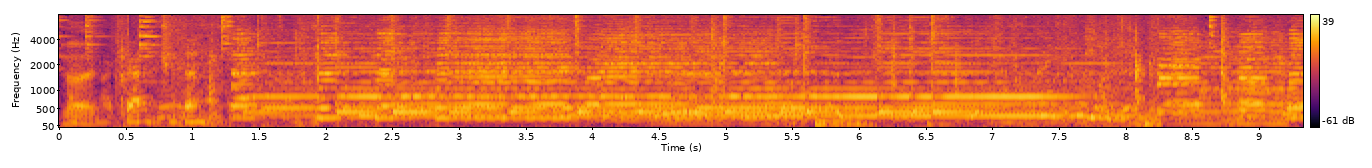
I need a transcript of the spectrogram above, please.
jóia. Chegou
